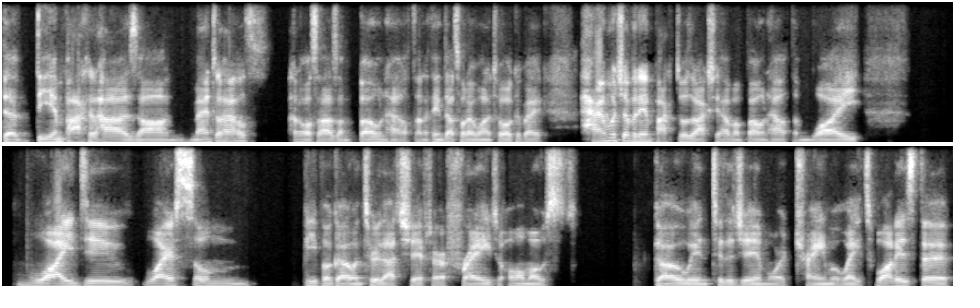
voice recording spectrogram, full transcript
the the impact it has on mental health it also has on bone health and i think that's what i want to talk about how much of an impact does it actually have on bone health and why why do why are some people going through that shift are afraid to almost go into the gym or train with weights? What is the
